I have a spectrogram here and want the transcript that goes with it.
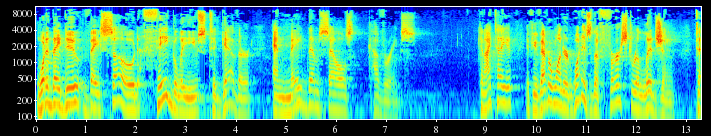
What did they do? They sewed fig leaves together and made themselves coverings. Can I tell you, if you've ever wondered what is the first religion to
